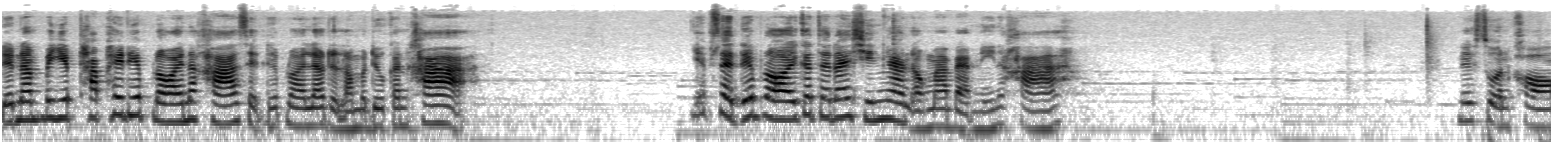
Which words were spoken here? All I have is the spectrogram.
เดี๋ยวนำไปเย็บทับให้เรียบร้อยนะคะ เสร็จเรียบร้อยแล้วเดี๋ยวเรามาดูกันค่ะ เย็บเสร็จเรียบร้อยก็จะได้ชิ้นงานออกมาแบบนี้นะคะ ในส่วนของ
